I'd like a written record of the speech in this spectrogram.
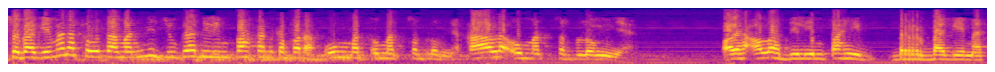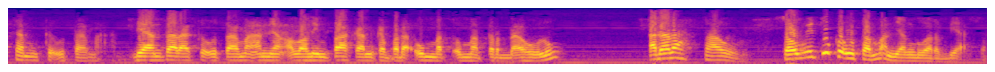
Sebagaimana keutamaan ini juga dilimpahkan kepada umat-umat sebelumnya. Kalau umat sebelumnya oleh Allah dilimpahi berbagai macam keutamaan. Di antara keutamaan yang Allah limpahkan kepada umat-umat terdahulu adalah saum. Saum itu keutamaan yang luar biasa.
